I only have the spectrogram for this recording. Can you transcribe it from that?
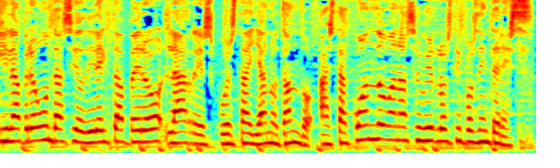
Y la pregunta ha sido directa, pero la respuesta ya no tanto. ¿Hasta cuándo van a subir los tipos de interés?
